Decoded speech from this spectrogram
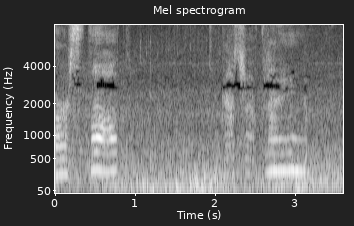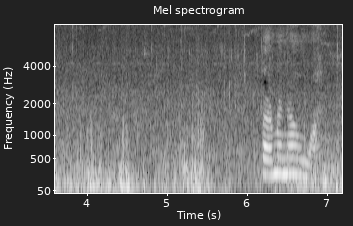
Our stop to catch our plane. Terminal 1.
